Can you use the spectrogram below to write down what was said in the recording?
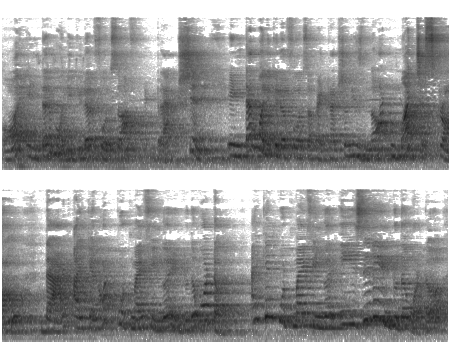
or intermolecular force of attraction. Intermolecular force of attraction is not much strong that I cannot put my finger into the water. I can put my finger easily into the water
